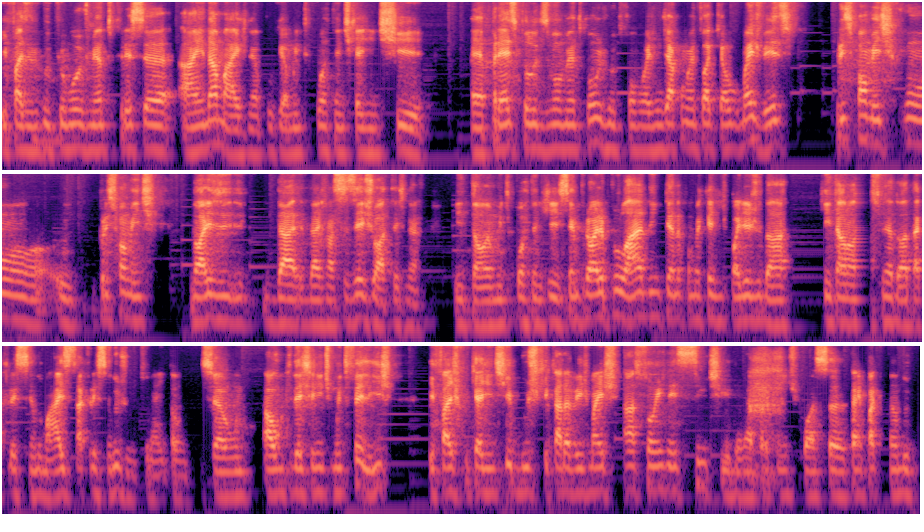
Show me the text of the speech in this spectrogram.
e fazendo com que o movimento cresça ainda mais, né? Porque é muito importante que a gente é, preze pelo desenvolvimento conjunto, como a gente já comentou aqui algumas vezes, principalmente com principalmente nós da, das nossas EJs, né? Então é muito importante que a gente sempre olhe para o lado e entenda como é que a gente pode ajudar quem está ao nosso redor a estar tá crescendo mais e está crescendo junto, né? Então isso é um, algo que deixa a gente muito feliz e faz com que a gente busque cada vez mais ações nesse sentido, né? Para que a gente possa estar tá impactando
